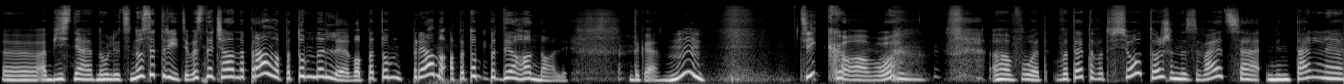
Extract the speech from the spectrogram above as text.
э, объясняют на улице, ну смотрите, вы сначала направо, потом налево, потом прямо, а потом по диагонали. Такая, м-м, Цікаво. А, вот. вот это вот все тоже называется ментальная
